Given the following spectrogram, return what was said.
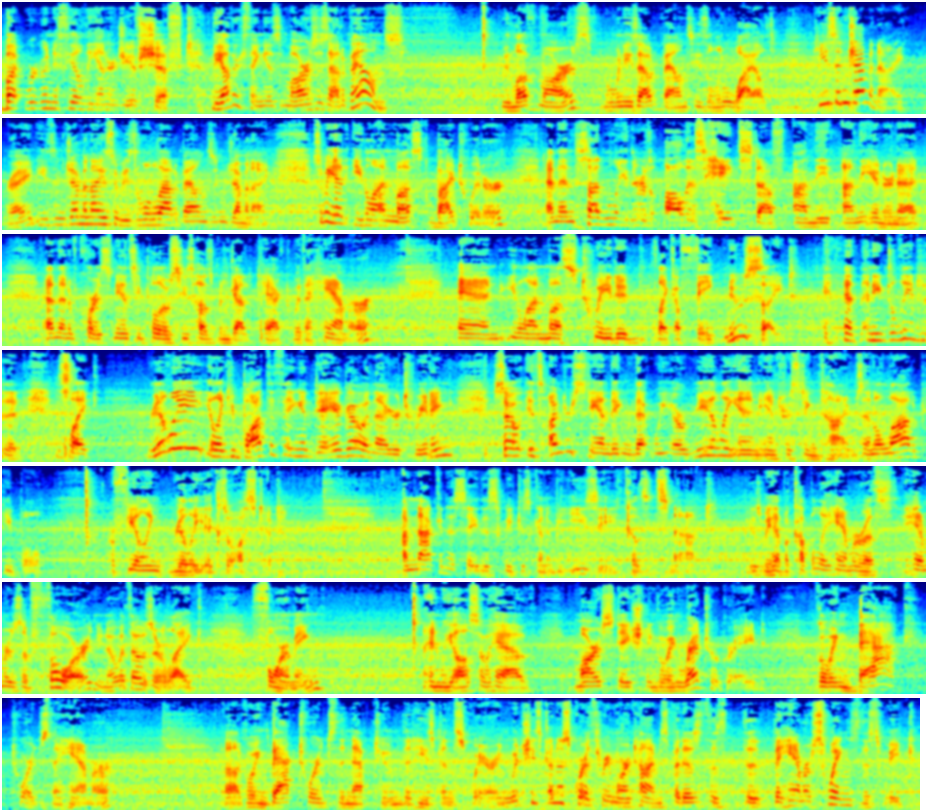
But we're going to feel the energy of shift. The other thing is Mars is out of bounds. We love Mars, but when he's out of bounds, he's a little wild. He's in Gemini, right? He's in Gemini, so he's a little out of bounds in Gemini. So we had Elon Musk buy Twitter, and then suddenly there's all this hate stuff on the on the internet. And then of course Nancy Pelosi's husband got attacked with a hammer. And Elon Musk tweeted like a fake news site. And then he deleted it. It's like Really? Like you bought the thing a day ago and now you're tweeting? So it's understanding that we are really in interesting times and a lot of people are feeling really exhausted. I'm not going to say this week is going to be easy because it's not. Because we have a couple of hammer of, hammers of Thor, you know what those are like, forming. And we also have Mars stationing going retrograde, going back towards the hammer uh, going back towards the Neptune that he's been squaring, which he's going to square three more times. But as the, the, the, hammer swings this week,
